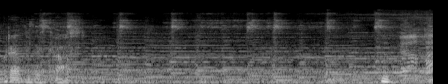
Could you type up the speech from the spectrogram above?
Whatever they cost. Now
